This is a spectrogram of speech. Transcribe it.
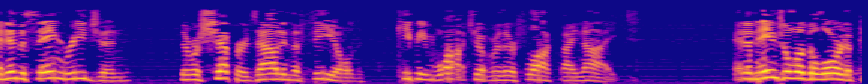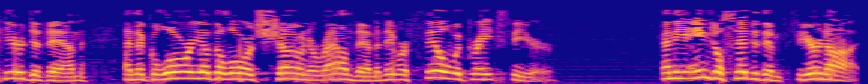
And in the same region, there were shepherds out in the field, keeping watch over their flock by night. And an angel of the Lord appeared to them, and the glory of the Lord shone around them, and they were filled with great fear. And the angel said to them, Fear not,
